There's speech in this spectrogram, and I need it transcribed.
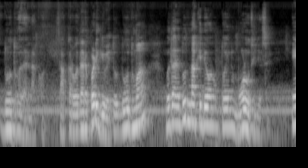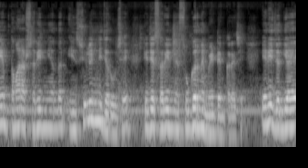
દૂધ વધારે નાખવાનું. સાકર વધારે પડી ગયું હોય તો દૂધમાં વધારે દૂધ નાખી દેવાનું તો એનું મોડું થઈ જશે. એમ તમારા શરીરની અંદર ઇન્સ્યુલિનની જરૂર છે કે જે શરીરને સુગરને મેન્ટેન કરે છે. એની જગ્યાએ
